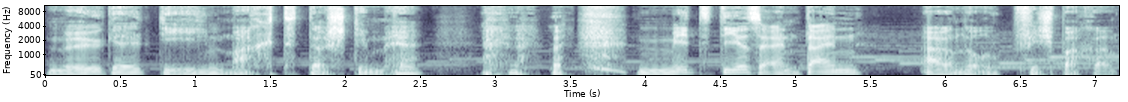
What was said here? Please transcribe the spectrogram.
Möge die Macht der Stimme mit dir sein, dein Arno Fischbacher.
